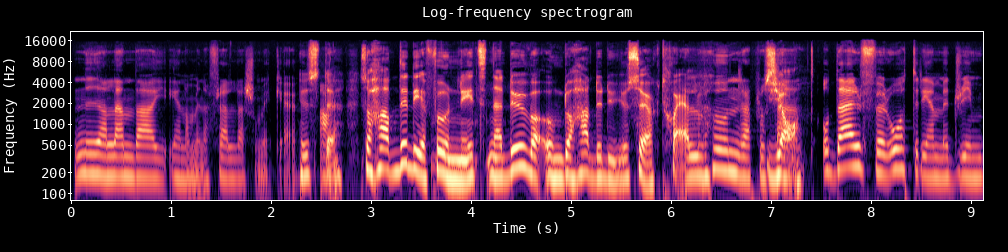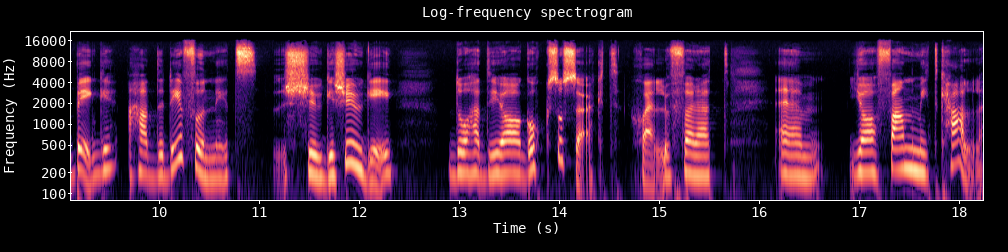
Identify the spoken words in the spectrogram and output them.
nyanlända genom mina föräldrar så mycket. Just det. Ja. Så hade det funnits när du var ung, då hade du ju sökt själv. 100 procent. Ja. Och därför, återigen med Dream Big, hade det funnits 2020, då hade jag också sökt själv. För att eh, jag fann mitt kall.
